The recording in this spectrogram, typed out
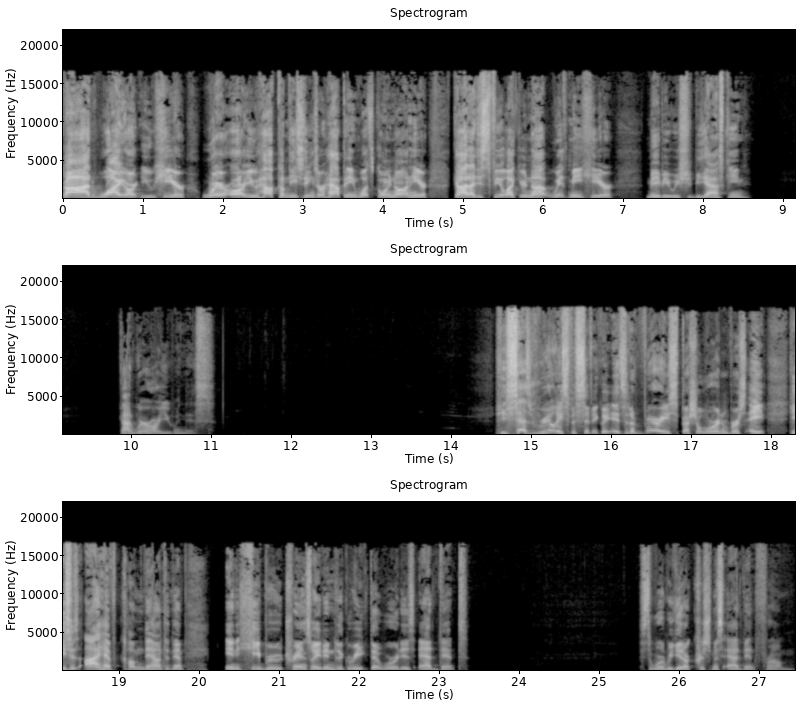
God, why aren't you here? Where are you? How come these things are happening? What's going on here? God, I just feel like you're not with me here. Maybe we should be asking, God, where are you in this? He says really specifically, it's a very special word in verse 8. He says, I have come down to them. In Hebrew, translated into Greek, that word is Advent. It's the word we get our Christmas Advent from.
